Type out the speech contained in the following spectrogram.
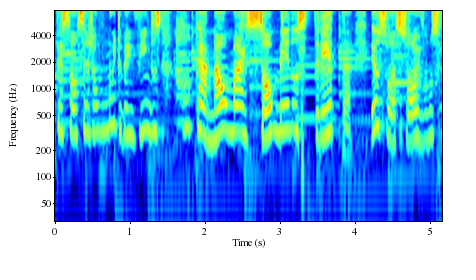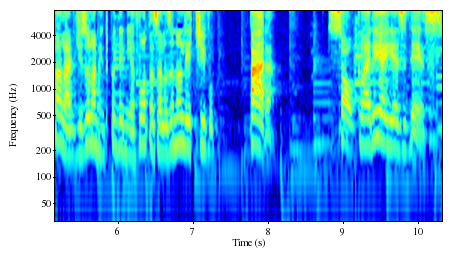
pessoal, sejam muito bem-vindos ao canal Mais Sol Menos Treta. Eu sou a Sol e vamos falar de isolamento, pandemia, volta às aulas, ano letivo. Para! Sol, clareia aí as ideias.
